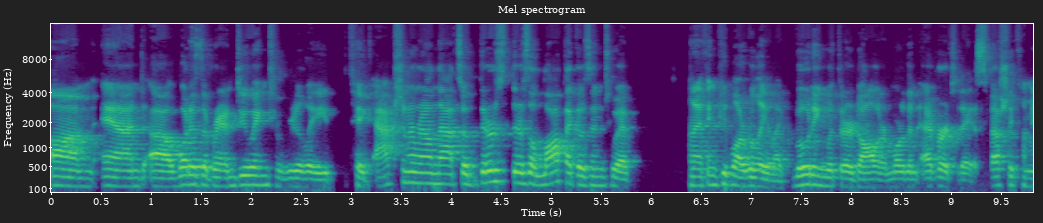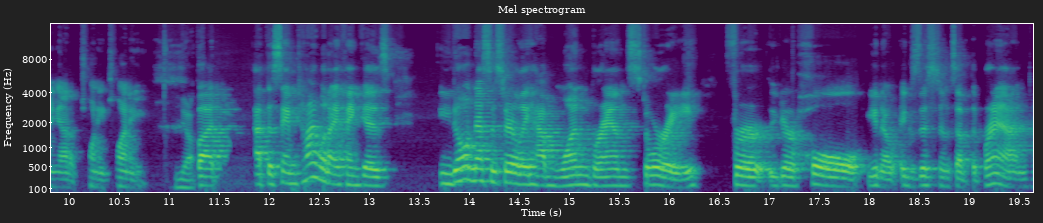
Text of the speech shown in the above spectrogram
Um, and uh, what is the brand doing to really take action around that? So there's there's a lot that goes into it and I think people are really like voting with their dollar more than ever today, especially coming out of 2020. Yeah. But at the same time, what I think is you don't necessarily have one brand story for your whole, you know, existence of the brand.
